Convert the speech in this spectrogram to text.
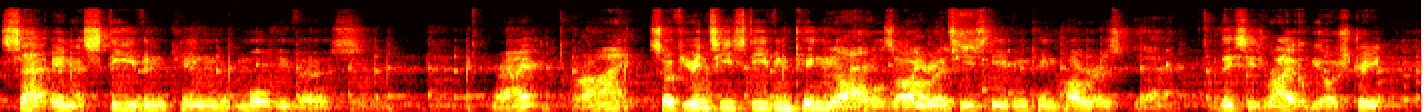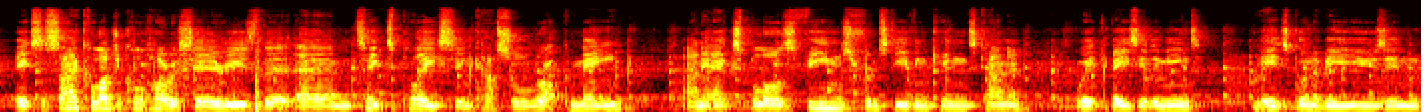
set in a Stephen King multiverse. Right? Right. So if you're into your Stephen King Yeah, novels or you're horrors. into your Stephen King horrors, Yeah. this is right up your street. It's a psychological horror series that um, takes place in Castle Rock, Maine, and it explores themes from Stephen King's canon, which basically means it's going to be using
